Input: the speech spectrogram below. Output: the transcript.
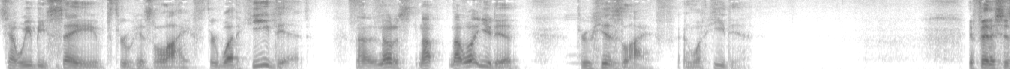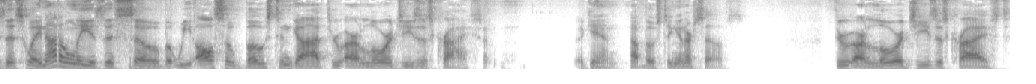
shall we be saved through his life, through what he did? Now, notice, not, not what you did, through his life and what he did. It finishes this way Not only is this so, but we also boast in God through our Lord Jesus Christ. Again, not boasting in ourselves. Through our Lord Jesus Christ,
